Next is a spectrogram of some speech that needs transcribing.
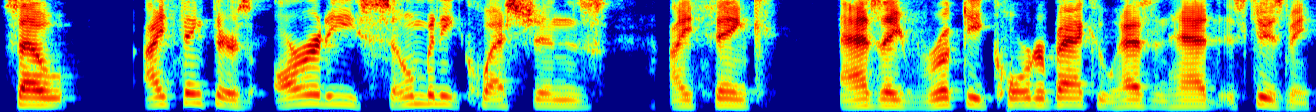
So I think there's already so many questions. I think as a rookie quarterback who hasn't had, excuse me,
